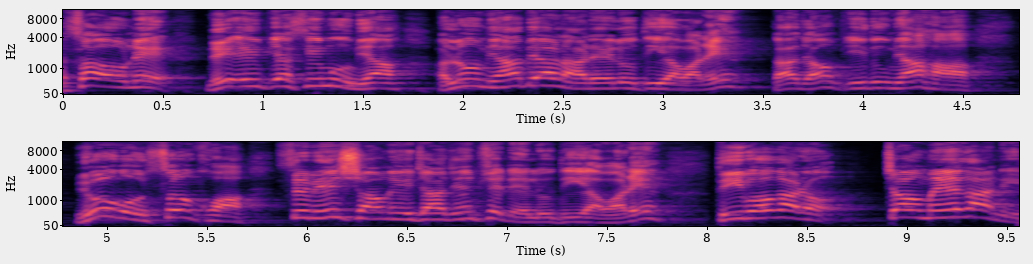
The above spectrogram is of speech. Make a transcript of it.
အဆောက်အုံနဲ့နေအိမ်ပျက်စီးမှုများအလွန်များပြားလာတယ်လို့သိရပါတယ်။ဒါကြောင့်ပြည်သူများဟာမြို့ကိုစွန့်ခွာစစ်ဘေးရှောင်နေကြခြင်းဖြစ်တယ်လို့သိရပါတယ်။တီဘောကတော့ ကြောင်မဲကနေ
